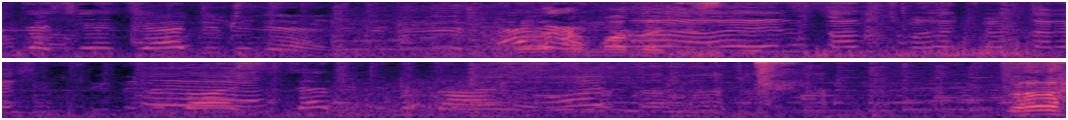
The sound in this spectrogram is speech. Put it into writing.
Birinin də şeycə birbirine. Burada madacızdır. Hayır tanışmadan gönderecek. Birinin daha işler, birinin daha iyi. Da-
